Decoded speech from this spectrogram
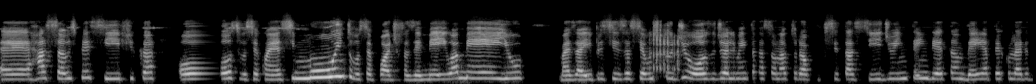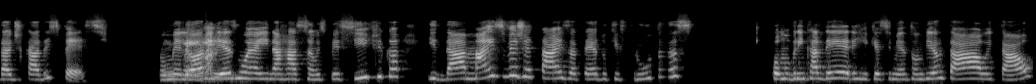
é, ração específica, ou, ou, se você conhece muito, você pode fazer meio a meio, mas aí precisa ser um estudioso de alimentação natural por citacídio e entender também a peculiaridade de cada espécie. Então, o melhor mesmo é ir na ração específica e dar mais vegetais até do que frutas, como brincadeira, enriquecimento ambiental e tal,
